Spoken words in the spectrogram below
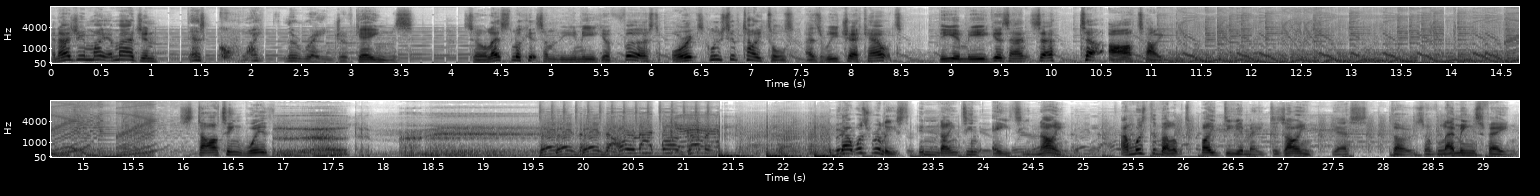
And as you might imagine, there's quite the range of games. So let's look at some of the Amiga first or exclusive titles as we check out the Amiga's answer to R-Type. Starting with there's, there's a whole lot more coming. That was released in 1989 and was developed by DMA Design, yes, those of Lemmings fame,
